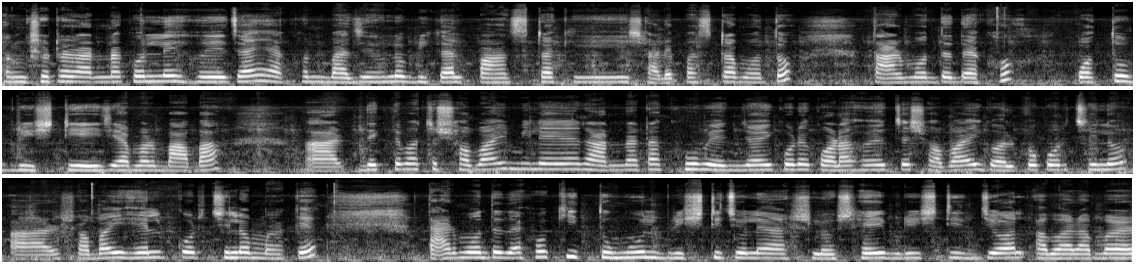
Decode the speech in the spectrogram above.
মাংসটা রান্না করলেই হয়ে যায়। এখন বাজে হলো বিকাল পাঁচটা কি সাড়ে পাঁচটা মতো। তার মধ্যে দেখো কত বৃষ্টি, এই যে আমার বাবা। আর দেখতে পাচ্ছ সবাই মিলে রান্নাটা খুব এনজয় করে করা হয়েছে। সবাই গল্প করছিল আর সবাই হেল্প করছিল মাকে। তার মধ্যে দেখো কি তুমুল বৃষ্টি চলে আসলো। সেই বৃষ্টির জল আবার আমার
